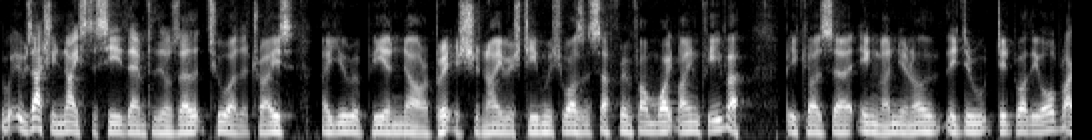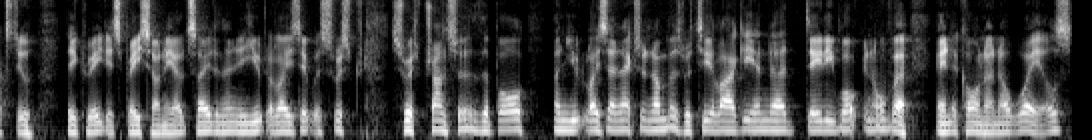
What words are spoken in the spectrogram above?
It was actually nice to see them for those other two other tries, a European or a British and Irish team which wasn't suffering from white line fever because uh, England, you know, they do did what the All Blacks do. They created space on the outside and then they utilised it with swift swift transfer of the ball and utilised their extra numbers with Tuilagi and uh, Daly walking over in the corner. Now Wales,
